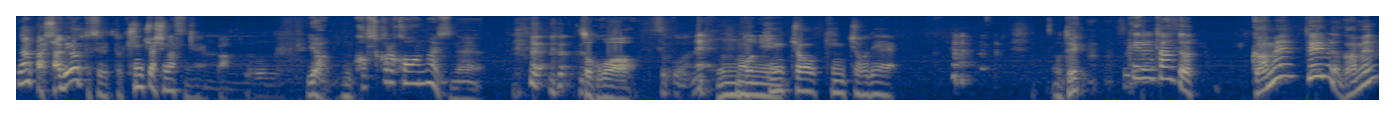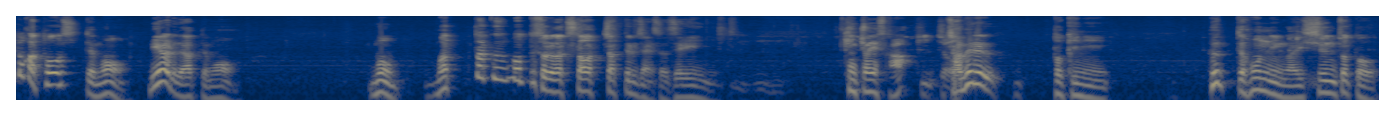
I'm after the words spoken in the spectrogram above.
なんか喋ろうとすると緊張しますね、やっぱ。いや、昔から変わんないですね。そこは。そこはね。本もう当に緊。張、緊張で。鉄拳さんって画面、テレビの画面とか通しても、リアルであっても、もう全くもってそれが伝わっちゃってるじゃないですか、全員に。緊張ですか？緊張。喋る時に、ふって本人が一瞬ちょっと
